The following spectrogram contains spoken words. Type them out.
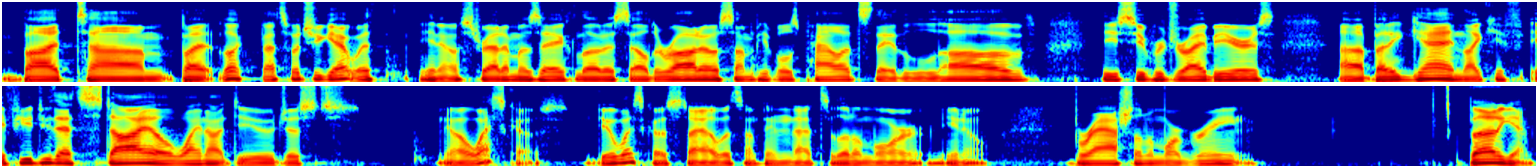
But um, but look, that's what you get with you know Strata Mosaic, Lotus, Eldorado. Some people's palates they love these super dry beers. Uh, but again, like if if you do that style, why not do just you know, a West Coast. Do a West Coast style with something that's a little more, you know, brash, a little more green. But again,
